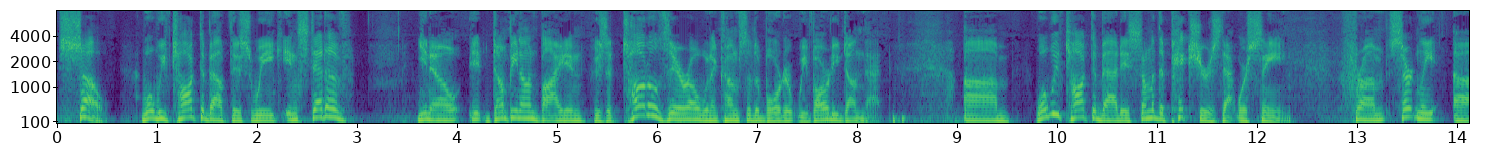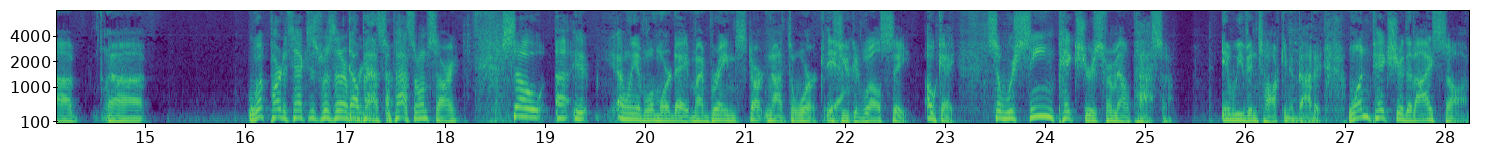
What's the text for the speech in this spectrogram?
So what we've talked about this week, instead of you know, it, dumping on Biden, who's a total zero when it comes to the border. We've already done that. Um, what we've talked about is some of the pictures that we're seeing from certainly. Uh, uh, what part of Texas was that? I El. Paso. El Paso. I'm sorry. So uh, it, I only have one more day. My brain's starting not to work, as Yeah. you could well see. Okay, so we're seeing pictures from El Paso, and we've been talking about it. One picture that I saw,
